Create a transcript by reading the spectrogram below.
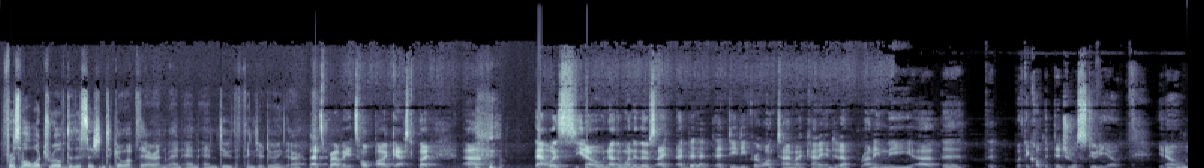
first of all, what drove the decision to go up there and and and, and do the things you're doing there? That's probably its whole podcast, but. Um, that was, you know, another one of those. I, have been at, at, DD for a long time. I kind of ended up running the, uh, the, the what they call the digital studio, you know, mm-hmm.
